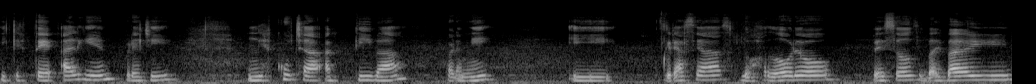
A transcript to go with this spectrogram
y que esté alguien por allí, una escucha activa para mí. Y gracias, los adoro. Besos, bye bye.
